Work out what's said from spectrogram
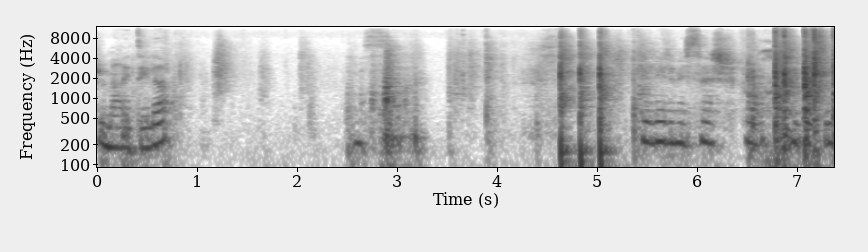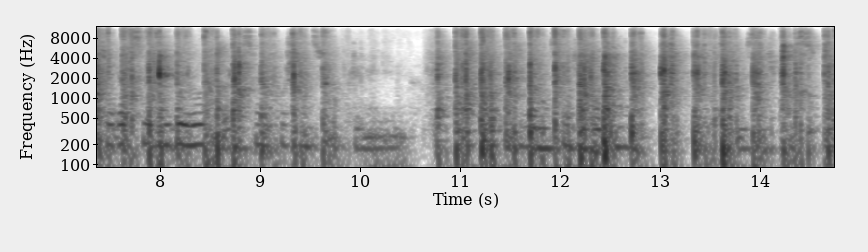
Je vais m'arrêter là. Quel est le message pour les personnes qui regardent cette vidéo pour la semaine prochaine, s'il vous plaît, Le message à retenir. Le message principal.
